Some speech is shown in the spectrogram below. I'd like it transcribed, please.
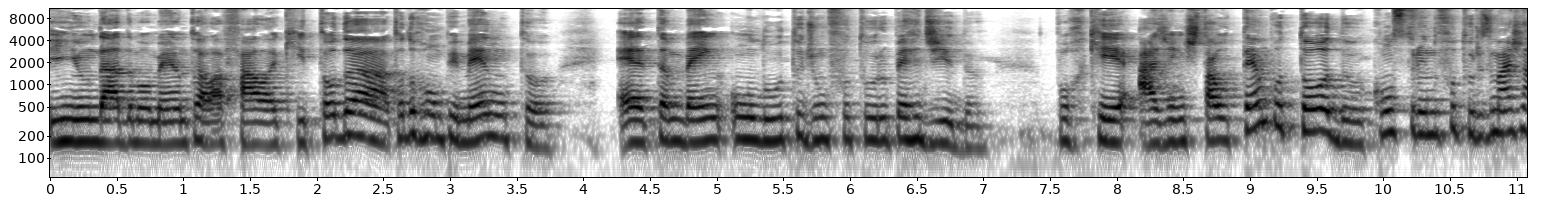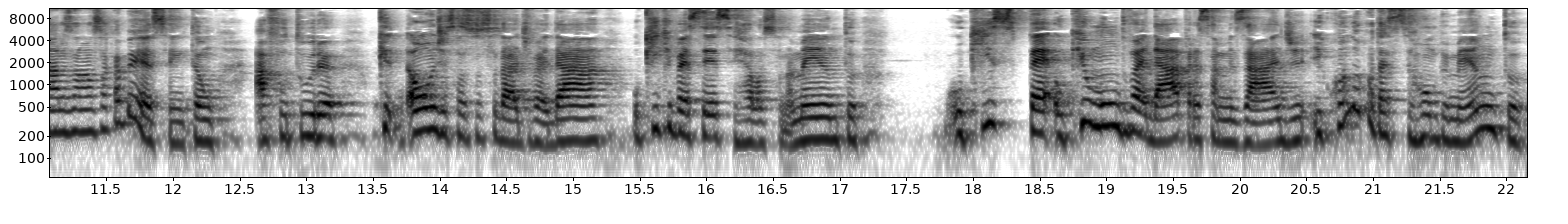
E em um dado momento ela fala que toda, todo rompimento é também um luto de um futuro perdido. Porque a gente está o tempo todo construindo futuros imaginários na nossa cabeça. Então, a futura, onde essa sociedade vai dar, o que, que vai ser esse relacionamento, o que, espera, o que o mundo vai dar para essa amizade. E quando acontece esse rompimento,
